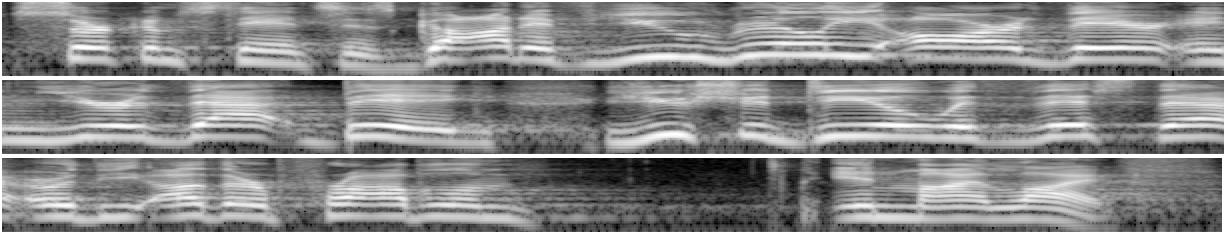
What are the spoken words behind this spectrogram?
circumstances. God, if you really are there and you're that big, you should deal with this, that, or the other problem in my life.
